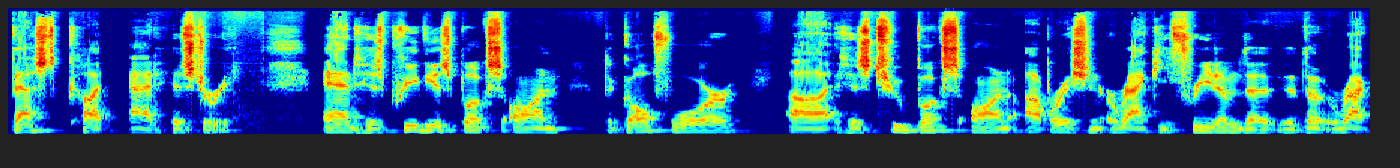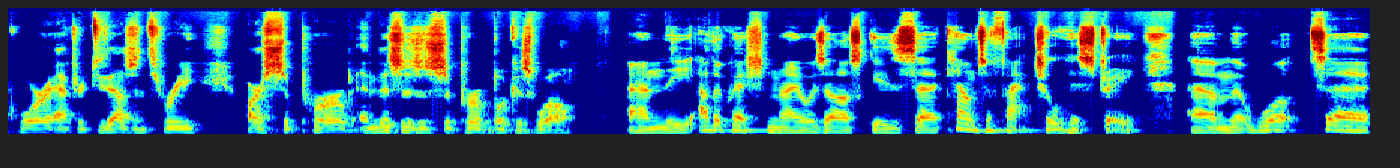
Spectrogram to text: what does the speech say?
best cut at history. And his previous books on the Gulf War, uh, his two books on Operation Iraqi Freedom, the, the Iraq War after 2003, are superb. And this is a superb book as well. And the other question I always ask is uh, counterfactual history. Um, what uh,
